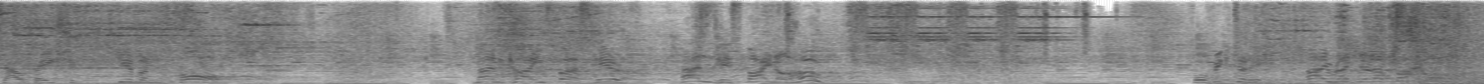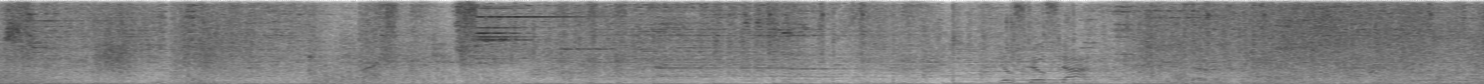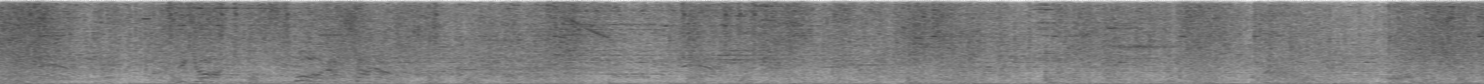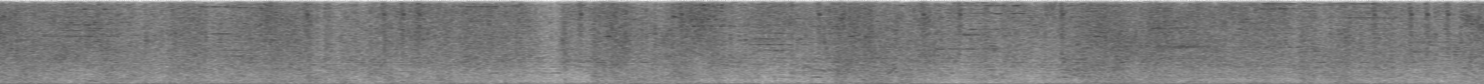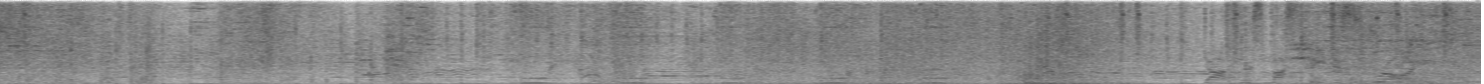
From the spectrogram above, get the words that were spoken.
salvation given form. Mankind's first hero and his final hope. For victory, I render up my all. You still stand. Begone! Sword of Shadow! darkness must be destroyed!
